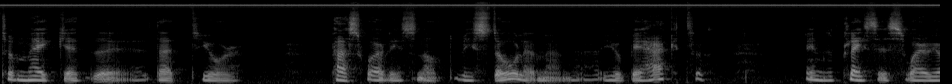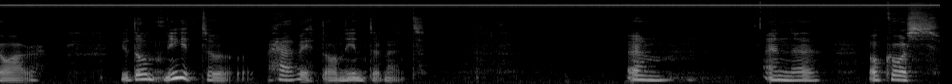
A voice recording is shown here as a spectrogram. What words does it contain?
to make it uh, that your password is not be stolen and you be hacked in the places where you are you don't need to have it on the internet. Um, and uh, of course,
